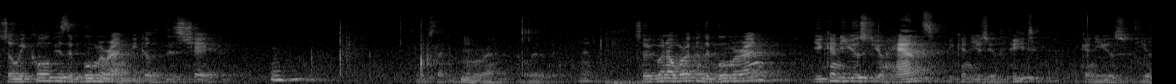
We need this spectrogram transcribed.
So we call this a boomerang because of this shape Mhm. looks like a boomerang a little bit. yeah. So we're going to work on the boomerang. You can use your hands, you can use your feet, you can use your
